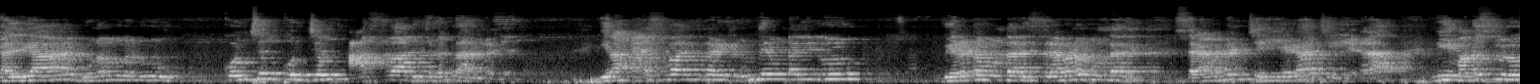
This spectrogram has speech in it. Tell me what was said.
కళ్యాణ గుణములను కొంచెం కొంచెం ఆస్వాదించడం ప్రారంభించారు ఇలా ఆస్వాదించడానికి ముందే ఉండాలి నీకు వినటం ఉండాలి శ్రవణం ఉండాలి. శ్రవణం చెయ్యగా చెయ్యగా నీ మనస్సులో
